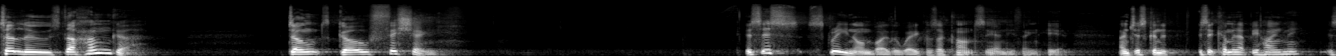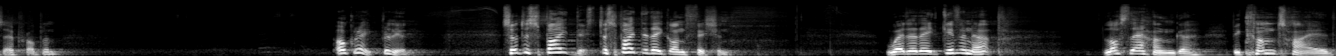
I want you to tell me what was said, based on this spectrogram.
to lose the hunger. Don't go fishing. Is this screen on, by the way? Because I can't see anything here. I'm just going to, is it coming up behind me? Is there a problem? Oh, great, brilliant. So, despite this, despite that they'd gone fishing, whether they'd given up, lost their hunger, become tired,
